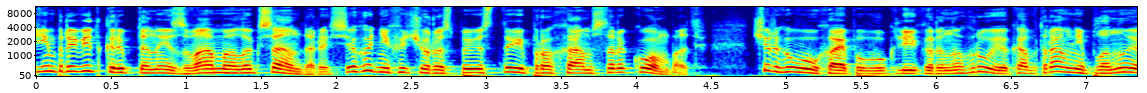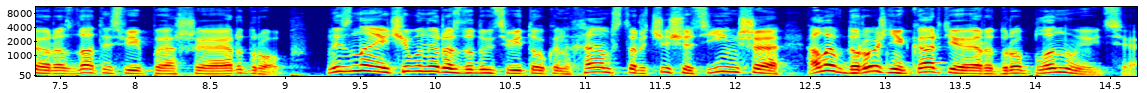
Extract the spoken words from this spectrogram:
Всім привіт, криптани! З вами Олександр. Сьогодні хочу розповісти про Hamster Combat, чергову хайпову клікерну гру, яка в травні планує роздати свій перший аірдроп. Не знаю, чи вони роздадуть свій токен Hamster чи щось інше, але в дорожній карті аірдроп планується.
